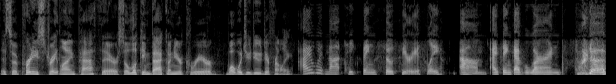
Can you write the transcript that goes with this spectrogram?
it's a pretty straight line path there. So, looking back on your career, what would you do differently? I would not take things so seriously. Um, I think I've learned sort of,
